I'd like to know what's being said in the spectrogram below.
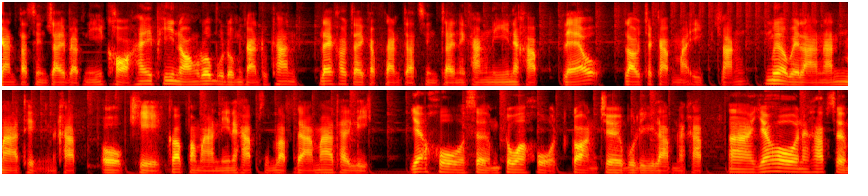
การตัดสินใจแบบนี้ขอให้พี่น้องร่วมอุดมการทุกท่าน ได้เข้าใจกับการตัดสินใจในครั้งนี้นะครับ แล้วเราจะกลับมาอีกครั้งเมื่อเวลานั้นมาถึงนะครับ โอเค ก็ประมาณนี้นะครับสำหรับดราม่าไทยลีกยะโฮเสริมตัวโหดก่อนเจอบุรีรัมย์นะครับ อ่ายาโฮนะครับเสริม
